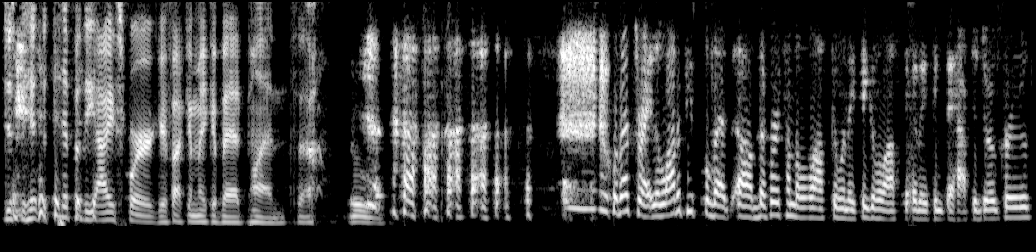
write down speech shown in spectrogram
just to hit the tip of the iceberg, if I can make a bad pun. So. well, that's right. A lot of people that um, the first time Alaska, when they think of Alaska, they think they have to do a cruise,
